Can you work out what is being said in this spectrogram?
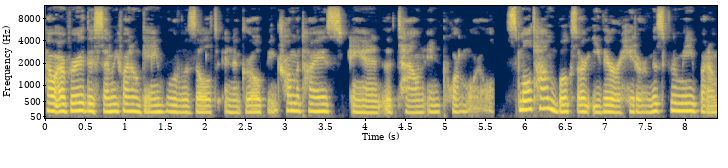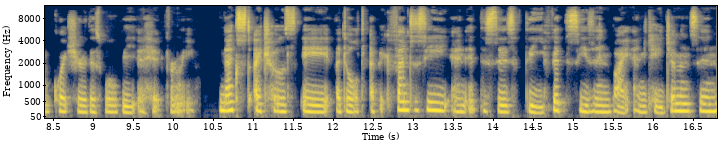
However, the semifinal game will result in a girl being traumatized and the town in turmoil. Small town books are either a hit or a miss for me, but I'm quite sure this will be a hit for me. Next, I chose a adult epic fantasy, and it, this is the fifth season by N.K. Jemisin.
